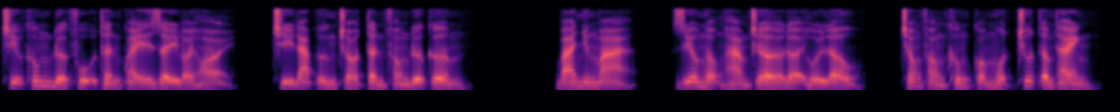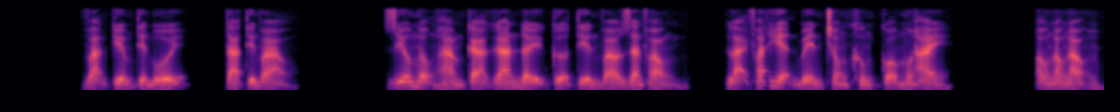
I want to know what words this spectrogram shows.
chịu không được phụ thân quấy rầy đòi hỏi, chỉ đáp ứng cho Tần Phong đưa cơm. Ba nhưng mà, Diêu Ngộng Hàm chờ đợi hồi lâu, trong phòng không có một chút âm thanh. Vạn kiếm tiền bối, ta tiến vào. Diêu Ngộng Hàm cả gan đẩy cửa tiến vào gian phòng, lại phát hiện bên trong không có một ai. Ông ngong ngong.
